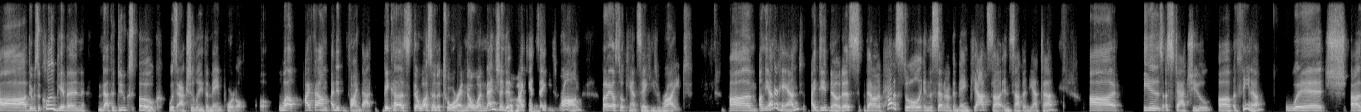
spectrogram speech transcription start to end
uh, there was a clue given that the Duke's Oak was actually the main portal. Well, I found I didn't find that because there wasn't a tour and no one mentioned it. Uh-huh. I can't say he's wrong, but I also can't say he's right. Um, on the other hand, I did notice that on a pedestal in the center of the main piazza in Sabbioneta uh, is a statue of Athena, which uh,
